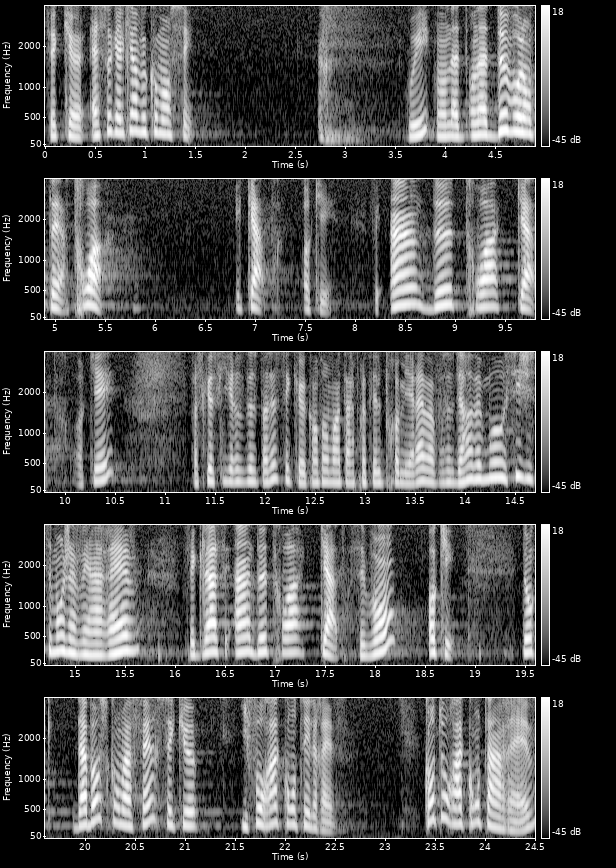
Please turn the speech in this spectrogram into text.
Fait que, est-ce que quelqu'un veut commencer? Oui, on a, on a deux volontaires, trois et quatre. OK. Fait un, deux, trois, quatre. OK? Parce que ce qui risque de se passer, c'est que quand on va interpréter le premier rêve, on va se dire Ah, moi aussi, justement, j'avais un rêve. Fait que là, c'est un, deux, trois, quatre. C'est bon? OK. Donc, d'abord, ce qu'on va faire, c'est qu'il faut raconter le rêve. Quand on raconte un rêve,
